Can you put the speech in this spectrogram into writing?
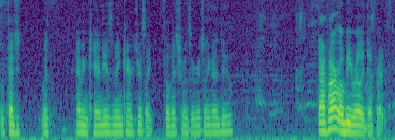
with, veg- with having candy as the main characters, like Phil was originally going to do, that part would be really different.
